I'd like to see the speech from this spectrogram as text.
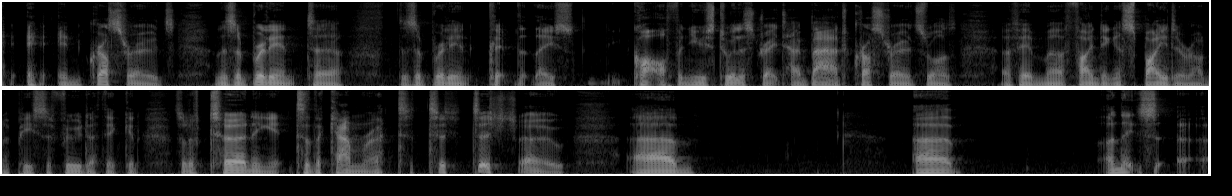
in Crossroads. And there's a brilliant uh, there's a brilliant clip that they quite often used to illustrate how bad Crossroads was of him uh, finding a spider on a piece of food, I think, and sort of turning it to the camera to to, to show. Um, uh, and it's uh,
